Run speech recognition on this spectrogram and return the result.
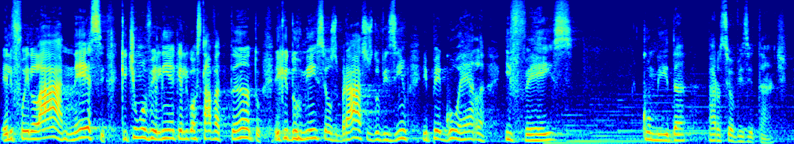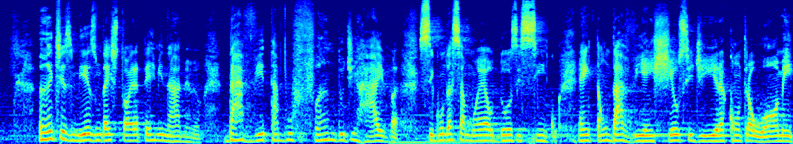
ele foi lá nesse que tinha uma ovelhinha que ele gostava tanto e que dormia em seus braços do vizinho e pegou ela e fez comida para o seu visitante. Antes mesmo da história terminar, meu irmão, Davi está bufando de raiva. 2 Samuel 12, 5. Então Davi encheu-se de ira contra o homem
